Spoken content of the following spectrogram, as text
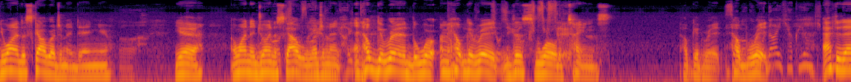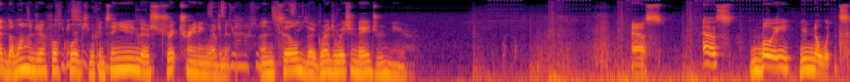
You wanted a scout regiment, didn't you? Yeah. I wanted to join the scout regiment and help get rid of the world. I mean, help get rid of this world of titans. Help get rid. Help rid. After that, the 104th Corps will continue their strict training regiment until the graduation day drew near. S. S. Boy, you know it.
